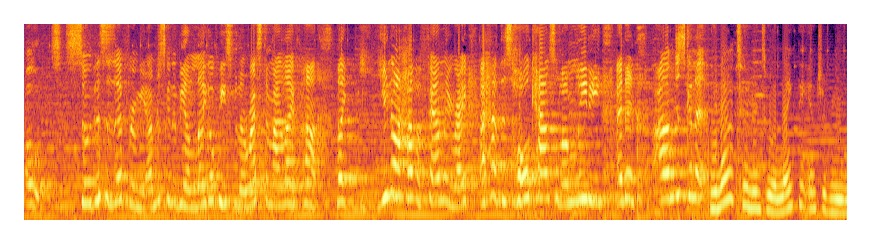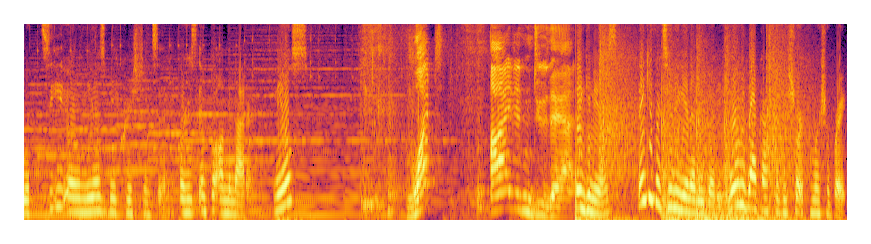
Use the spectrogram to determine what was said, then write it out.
Oh, so this is it for me. I'm just gonna be a Lego piece for the rest of my life, huh? Like, you know I have a family, right? I have this whole council I'm leading, and then I'm just gonna. We now tune into a lengthy interview with CEO Niels B. Christiansen for his input on the matter. Niels? What? I didn't do that. Thank you, Niels. Thank you for tuning in, everybody. We'll be back after the short commercial break.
